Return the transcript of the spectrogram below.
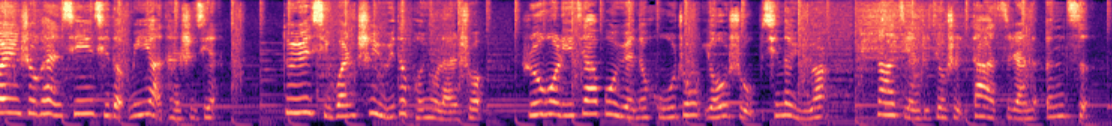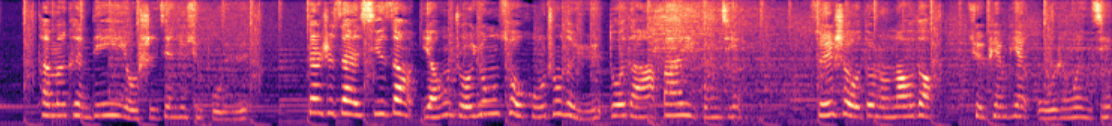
欢迎收看新一期的米娅谈世界。对于喜欢吃鱼的朋友来说，如果离家不远的湖中有数不清的鱼儿，那简直就是大自然的恩赐。他们肯定一有时间就去捕鱼。但是在西藏羊卓雍措湖中的鱼多达八亿公斤，随手都能捞到，却偏偏无人问津，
